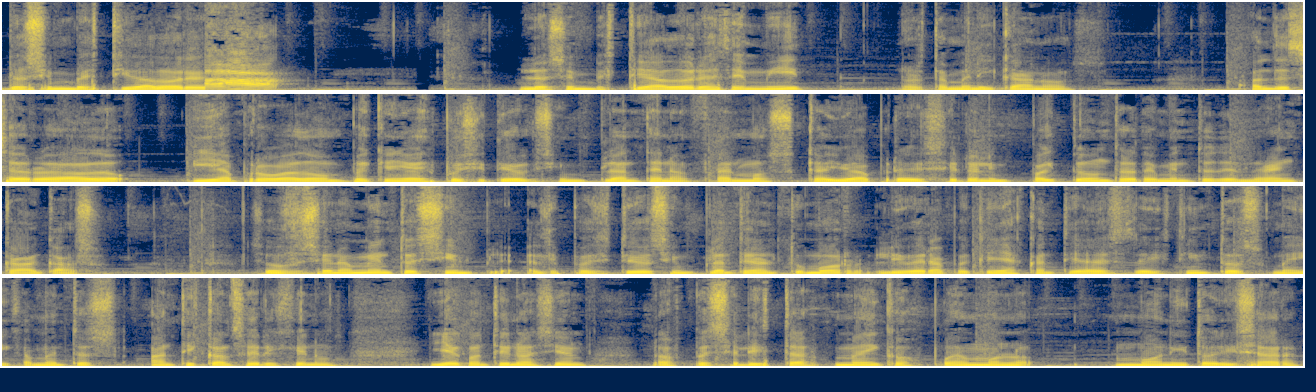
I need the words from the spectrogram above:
Los investigadores, ¡Ah! los investigadores de MIT norteamericanos han desarrollado y aprobado un pequeño dispositivo que se implanta en enfermos que ayuda a predecir el impacto de un tratamiento que tendrá en cada caso. Su funcionamiento es simple. El dispositivo se implanta en el tumor, libera pequeñas cantidades de distintos medicamentos anticancerígenos y a continuación los especialistas médicos pueden monitorizar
